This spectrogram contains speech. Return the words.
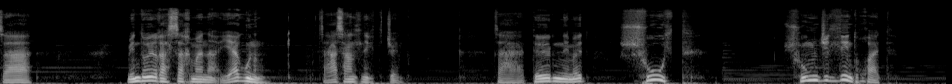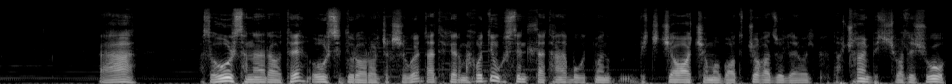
За Минь дуурь галсаах маань яг үнэн. За санал нэгдэж байна. За дээр нэмээд шүүлт шүмжлэлийн тухайд. Аа бас өөр санаараа те өөр сэдвэр оруулж явах шиг байна. За тэгэхээр махбодын хүслийн талаар та бүгд маань бичиж яваач юм уу бодож байгаа зүйл байвал товчхон бичиж болно шүү.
